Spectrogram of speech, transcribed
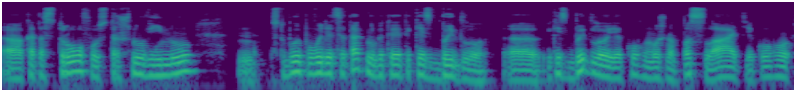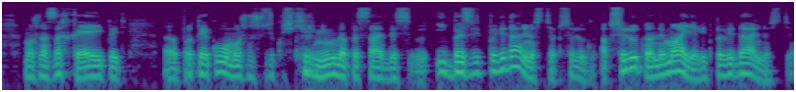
е, катастрофу, страшну війну. З тобою поводяться так, ніби ти якесь бидло, е, якесь бидло, якого можна послати, якого можна захейтити, проти якого можна щось якусь херню написати десь. І без відповідальності абсолютно. Абсолютно немає відповідальності.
